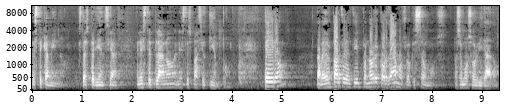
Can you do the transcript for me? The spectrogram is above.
este camino, esta experiencia en este plano, en este espacio-tiempo. Pero la mayor parte del tiempo no recordamos lo que somos, nos hemos olvidado.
